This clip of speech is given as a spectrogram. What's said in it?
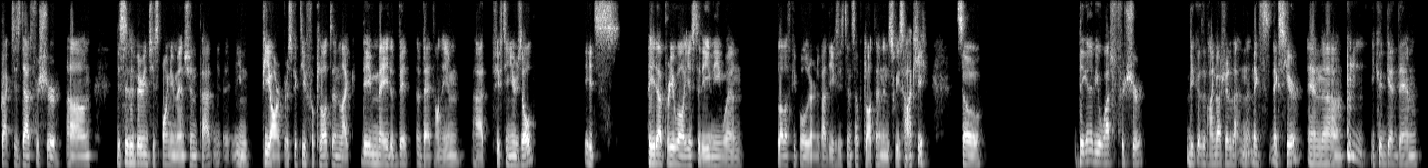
practice that for sure. Um, this is a very interesting point you mentioned, Pat, in PR perspective for Kloten, like they made a bit a bet on him at 15 years old. It's paid up pretty well yesterday evening when a lot of people learned about the existence of Kloten and Swiss hockey. So they're gonna be watched for sure because of Reinbacher next next year, and uh, it could get them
